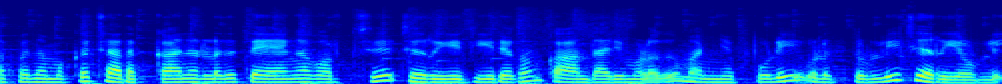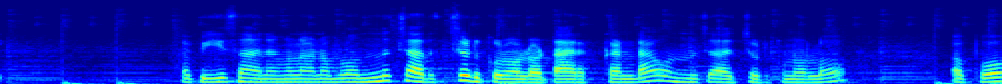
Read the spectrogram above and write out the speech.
അപ്പോൾ നമുക്ക് ചതക്കാനുള്ളത് തേങ്ങ കുറച്ച് ചെറിയ ജീരകം കാന്താരി മുളക് മഞ്ഞൾപ്പൊടി വെളുത്തുള്ളി ചെറിയ ഉള്ളി. അപ്പോൾ ഈ സാധനങ്ങളാണ്. നമ്മൾ ഒന്ന് ചതച്ചെടുക്കണുള്ളൂ കേട്ടോ. അരക്കണ്ട ഒന്ന് ചതച്ചെടുക്കണുള്ളൂ. അപ്പോൾ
